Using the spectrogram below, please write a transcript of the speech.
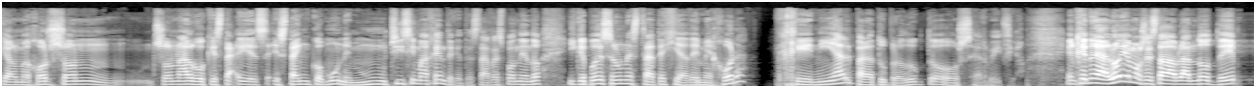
que a lo mejor son, son algo que está, está en común en muchísima gente que te está respondiendo y que puede ser una estrategia de mejora genial para tu producto o servicio. En general, hoy hemos estado hablando de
